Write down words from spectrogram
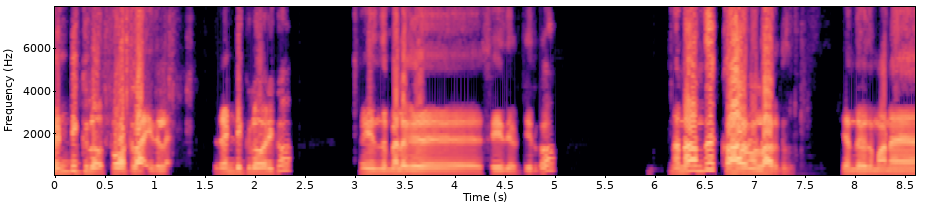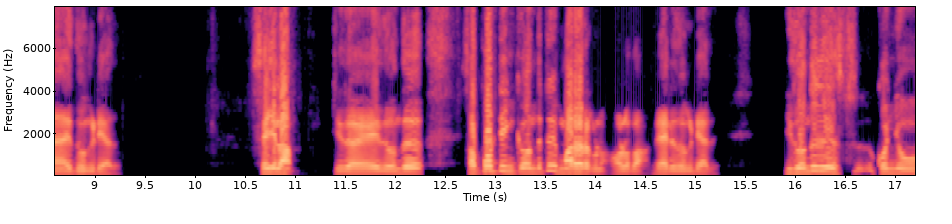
ரெண்டு கிலோ டோட்டலாக இதில் ரெண்டு கிலோ வரைக்கும் இந்த மிளகு செய்து எடுத்திருக்கோம் ஆனால் வந்து காரம் நல்லா இருக்குது. எந்த விதமான இதுவும் கிடையாது. செய்யலாம். இதை இது வந்து சப்போர்ட்டிங்க்கு வந்துட்டு மரம் இருக்கணும் அவ்வளோதான் வேறு எதுவும் கிடையாது. இது வந்து கொஞ்சம்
